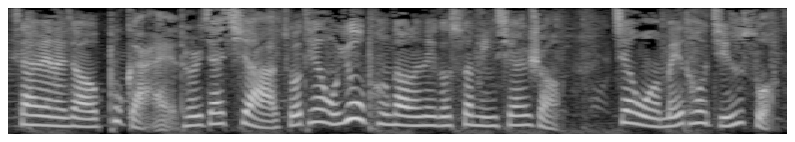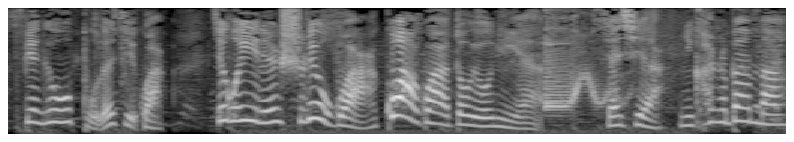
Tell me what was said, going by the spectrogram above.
下面呢叫不改，他说佳期啊，昨天我又碰到了那个算命先生，见我眉头紧锁，便给我卜了几卦，结果一连十六卦，卦卦都有你，佳期啊，你看着办吧。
